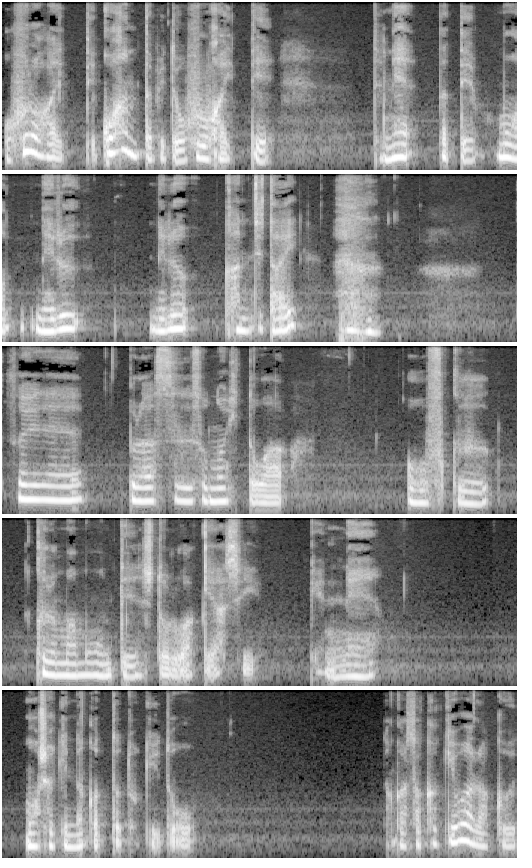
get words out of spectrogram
お風呂入ってご飯食べてお風呂入ってでねだってもう寝る寝る感じたい？それでプラスその人は往復車も運転しとるわけやしけんね申し訳なかったけどなんか榊は楽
